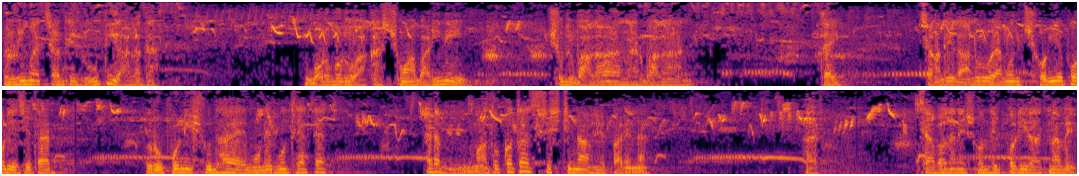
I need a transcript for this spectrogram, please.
পূর্ণিমার চাঁদের রূপই আলাদা। বড় বড় আকাশ ছোঁয়া বাড়ি নেই, শুধু বাগান আর বাগান। তাই চাঁদের আলো এমন ছড়িয়ে পড়ে যে তার রূপলি সুধায় মনের মধ্যে একটা একটা মাদকতার সৃষ্টি না হয়ে পারে না। আর চা বাগানে সন্ধ্যের পরই রাত নামে।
